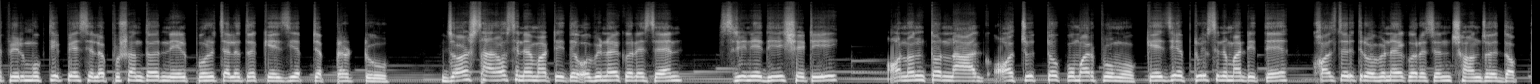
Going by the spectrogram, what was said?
এপ্রিল মুক্তি পেয়েছিল প্রশান্ত নীল পরিচালিত কেজিএফ চ্যাপ্টার টু। যশ সারো সিনেমাটিতে অভিনয় করেছেন শ্রীনিধি শেঠি, অনন্ত নাগ, অচ্যুত কুমার প্রমুখ। কেজিএফ টু সিনেমাটিতে খল চরিত্রে অভিনয় করেছেন সঞ্জয় দত্ত।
